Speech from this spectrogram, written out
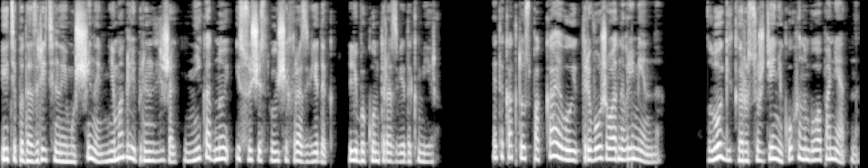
Эти подозрительные мужчины не могли принадлежать ни к одной из существующих разведок либо контрразведок мира. Это как-то успокаивало и тревожило одновременно. Логика рассуждений Кухана была понятна.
